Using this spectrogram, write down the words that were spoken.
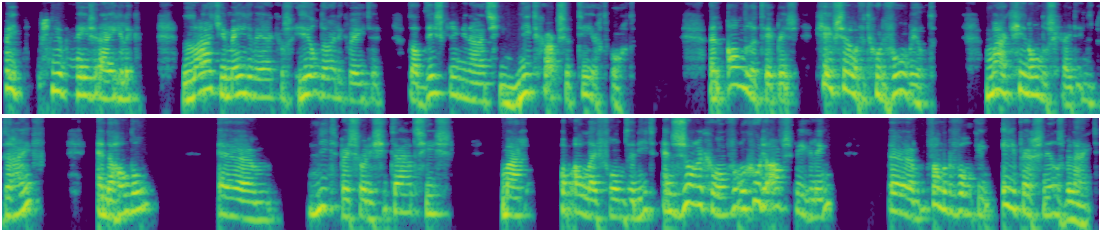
twee tips hierbij is eigenlijk, laat je medewerkers heel duidelijk weten dat discriminatie niet geaccepteerd wordt. Een andere tip is, geef zelf het goede voorbeeld. Maak geen onderscheid in het bedrijf en de handel. Ehm, niet bij sollicitaties, maar op allerlei fronten niet. En zorg gewoon voor een goede afspiegeling Ehm, van de bevolking in je personeelsbeleid.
